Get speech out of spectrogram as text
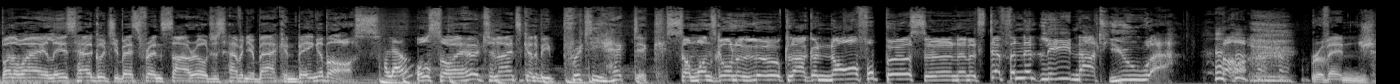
By the way, Liz, how good's your best friend Cyrell just having your back and being a boss? Hello? Also, I heard tonight's going to be pretty hectic. Someone's going to look like an awful person, and it's definitely not you. Ah. Revenge.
